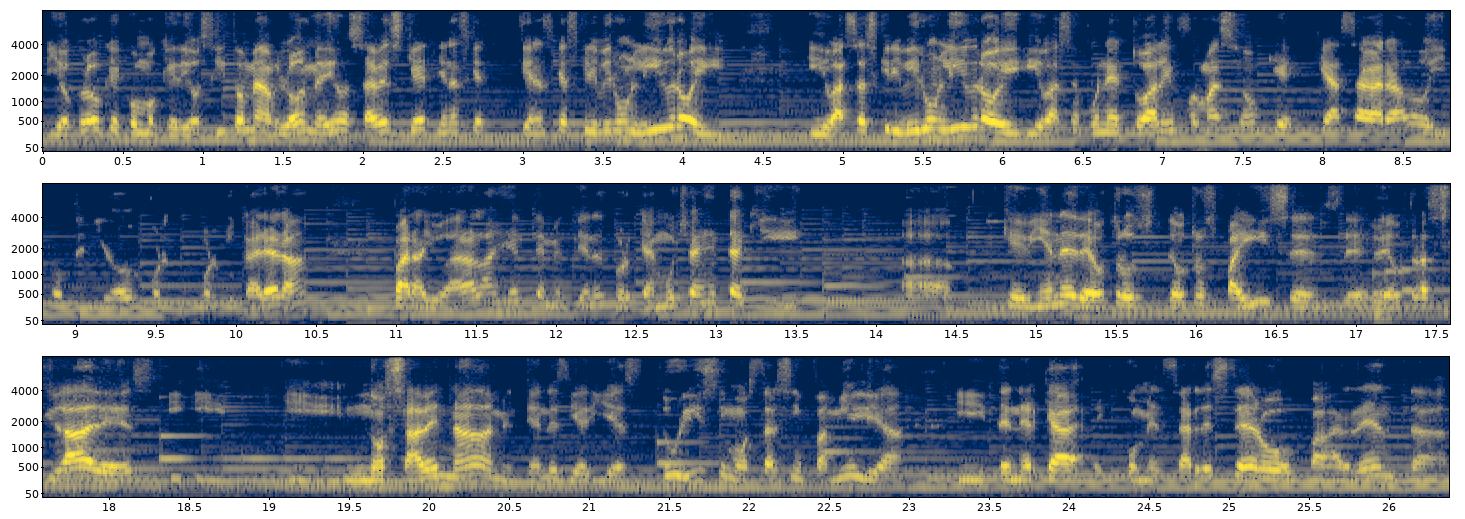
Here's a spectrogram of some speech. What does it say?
Y yo creo que como que Diosito me habló y me dijo, ¿sabes qué? Tienes que, tienes que escribir un libro y, y vas a escribir un libro y, y, vas a poner toda la información que, que has agarrado y obtenido por, por tu carrera para ayudar a la gente, ¿me entiendes? Porque hay mucha gente aquí ah, que viene de otros, de otros países, de, otras ciudades y, no saben nada, ¿me entiendes? Y, es durísimo estar sin familia y tener que comenzar de cero, para renta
